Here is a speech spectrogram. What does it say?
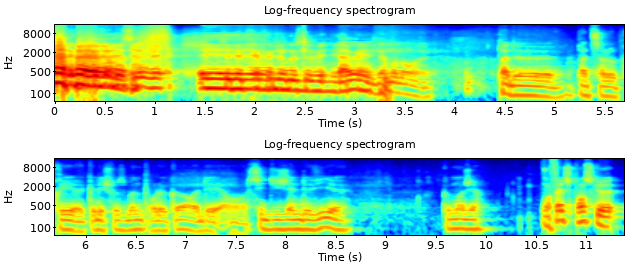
C'était très dur de se lever. C'était très très dur de se lever. Et Bah après, ouais. évidemment, non. euh, pas, de, pas de saloperie, euh, que des choses bonnes pour le corps, des, en d'hygiène de vie. euh, comment dire En fait, je pense que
